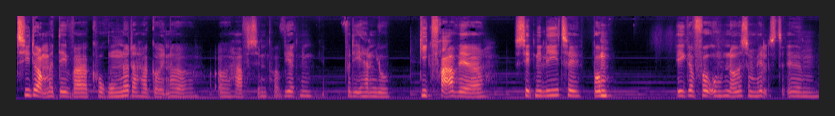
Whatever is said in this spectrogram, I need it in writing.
tit om, at det var corona, der har gået ind og, og haft sin påvirkning. Fordi han jo gik fra at være Sydney lige til bum, ikke at få noget som helst. Øhm,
